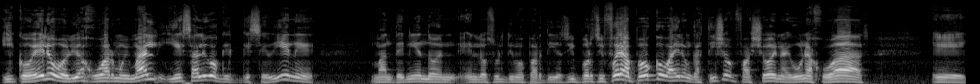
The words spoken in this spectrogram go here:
y Coelho volvió a jugar muy mal, y es algo que, que se viene manteniendo en, en los últimos partidos. Y por si fuera poco, Byron Castillo falló en algunas jugadas eh,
